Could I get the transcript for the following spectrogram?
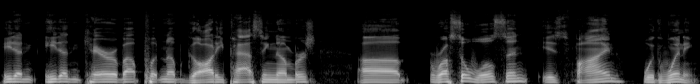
He doesn't he doesn't care about putting up gaudy passing numbers. Uh, Russell Wilson is fine with winning.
